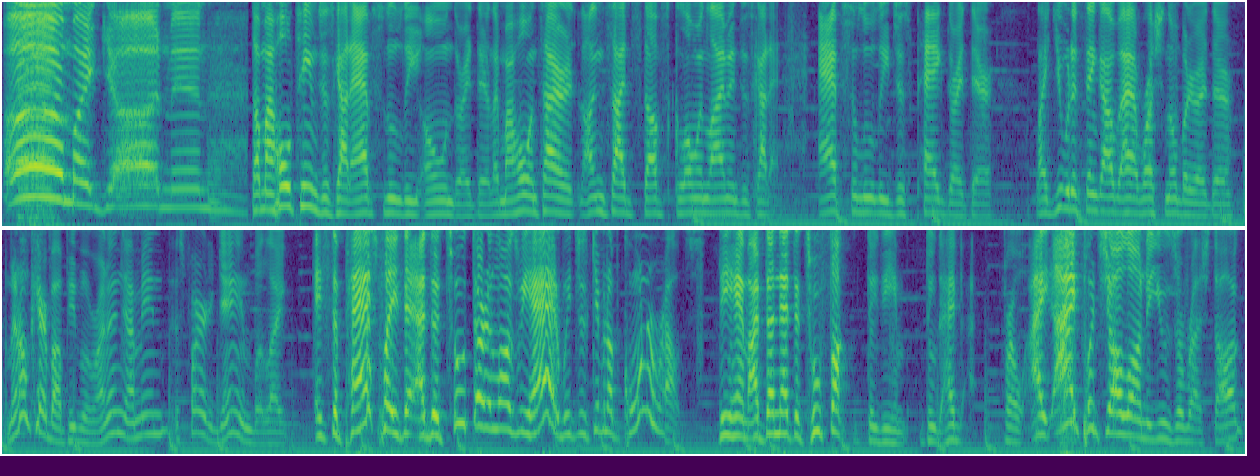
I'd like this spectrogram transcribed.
Oh my god, man. Thought my whole team just got absolutely owned right there. Like my whole entire inside stuffs, glowing lineman just got absolutely just pegged right there. Like you would think I have rushed nobody right there. I mean, I don't care about people running. I mean, it's part of the game, but like, it's the pass plays that the two third and longs we had. We just giving up corner routes. DM, I've done that to two fuck. Dude, DM, dude, I, bro, I I put y'all on the user rush, dog.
